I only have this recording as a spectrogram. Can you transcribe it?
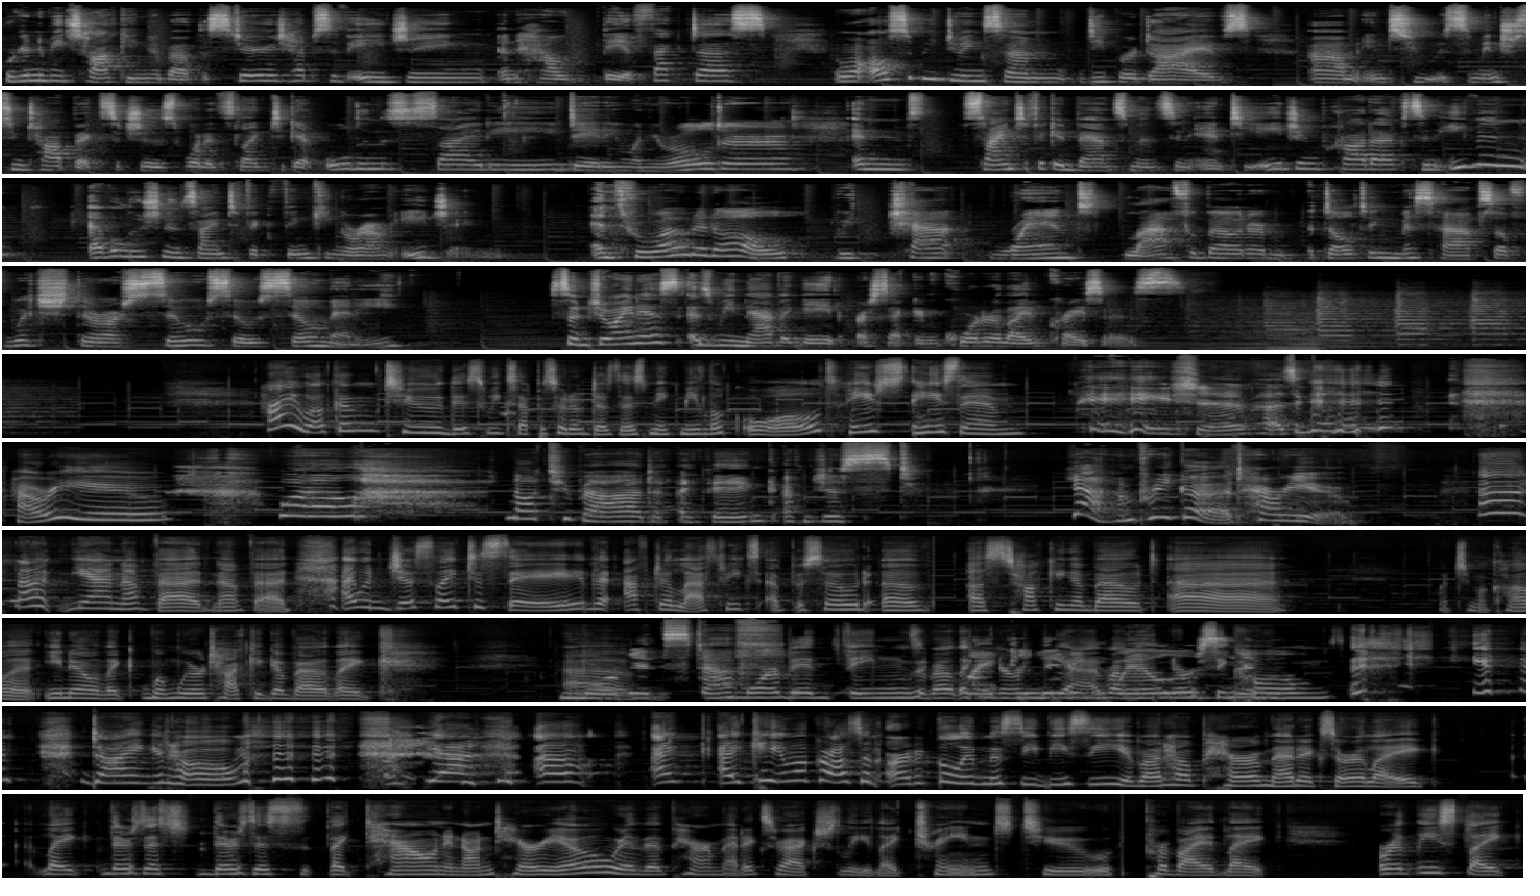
We're going to be talking about the stereotypes of aging and how they affect us. And we'll also be doing some deeper dives um, into some interesting topics, such as what it's like to get old in the society, dating when you're older, and scientific advancements in anti aging products, and even evolution in scientific thinking around aging. And throughout it all, we chat, rant, laugh about our adulting mishaps, of which there are so, so, so many. So join us as we navigate our second quarter life crisis. Hi, welcome to this week's episode of Does This Make Me Look Old? Hey, hey Sim. Hey, Shiv. How's it going? How are you? Well, not too bad, I think. I'm just, yeah, I'm pretty good. How are you? Eh, not yeah, not bad, not bad. I would just like to say that after last week's episode of us talking about uh what you call it, you know, like when we were talking about like morbid um, stuff, morbid things about like, like nur- yeah, about like nursing and- homes. dying at home. yeah. Um, I, I came across an article in the CBC about how paramedics are like like there's this there's this like town in Ontario where the paramedics are actually like trained to provide like or at least like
